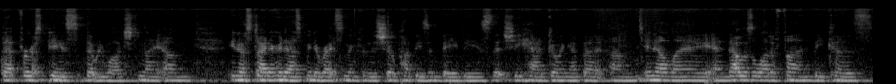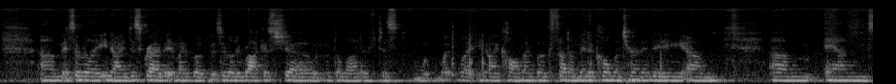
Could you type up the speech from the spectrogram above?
that first piece that we watched tonight. Um, you know, Steiner had asked me to write something for the show Puppies and Babies that she had going up at um, in LA, and that was a lot of fun because um, it's a really, you know, I describe it in my book. It's a really raucous show with a lot of just what, what, you know I call my book sodomitical maternity, um, um, and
